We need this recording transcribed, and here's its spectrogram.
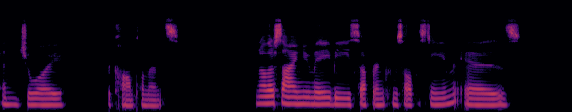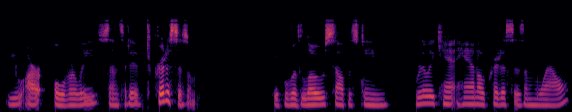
Enjoy the compliments. Another sign you may be suffering from self esteem is you are overly sensitive to criticism. People with low self esteem really can't handle criticism well.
